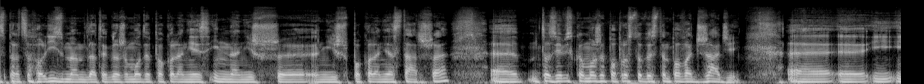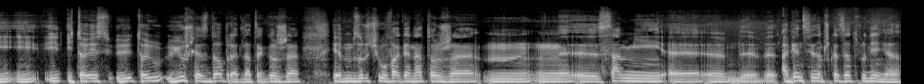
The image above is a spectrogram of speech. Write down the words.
z pracoholizmem, dlatego że młode pokolenie jest inne niż, e, niż pokolenia starsze. E, to zjawisko może po prostu występować rzadziej. E, e, I, i, i, i- to, jest, to ju- już jest dobre, dlatego że ja bym zwrócił uwagę na to, że mm, mm, sami e, e, agencje na przykład zatrudnienia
